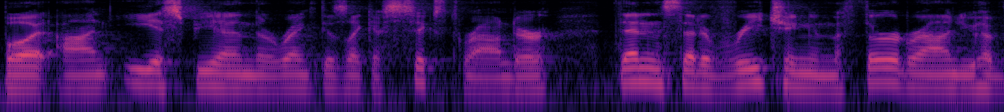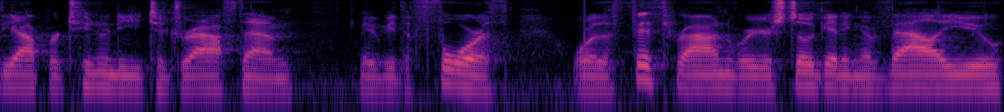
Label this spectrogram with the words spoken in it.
but on ESPN, they're ranked as like a sixth rounder. Then instead of reaching in the third round, you have the opportunity to draft them maybe the fourth or the fifth round where you're still getting a value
